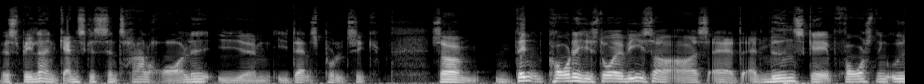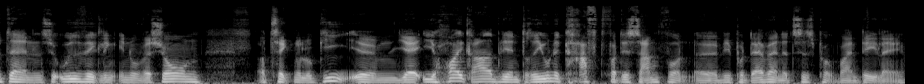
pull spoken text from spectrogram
øh, spiller en ganske central rolle i, øh, i dansk politik. Så den korte historie viser os, at, at videnskab, forskning, uddannelse, udvikling, innovation, og teknologi øh, ja, i høj grad bliver en drivende kraft for det samfund, øh, vi på daværende tidspunkt var en del af.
